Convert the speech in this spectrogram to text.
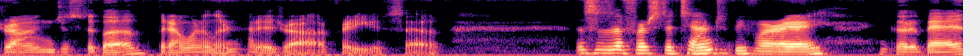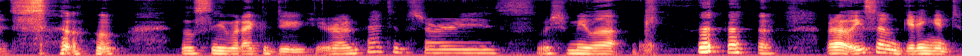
drawing just a glove, but I want to learn how to draw Freddy. So this is the first attempt before I go to bed. So we'll see what I can do here on Phantom Stories. Wish me luck. but at least I'm getting into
